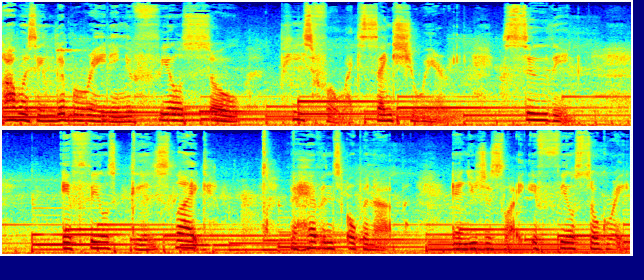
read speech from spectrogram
I want to say liberating. It feels so peaceful, like sanctuary, soothing. It feels good. It's like the heavens open up and you just like, it feels so great.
